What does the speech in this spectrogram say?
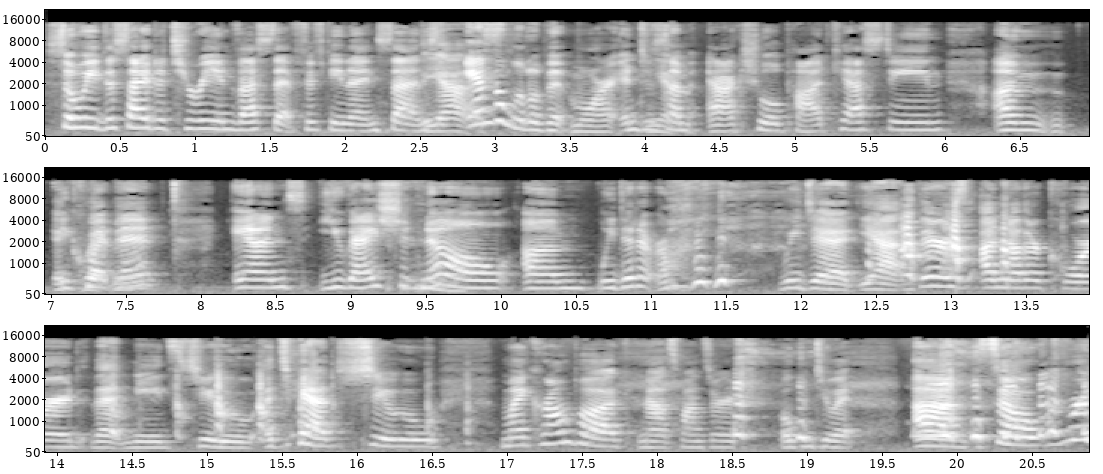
So we decided to reinvest that 59 cents Yes. and a little bit more into Yeah. some actual podcasting um, equipment. Equipment. And you guys should know um, we did it wrong. We did, yeah. There's another cord that needs to attach to my Chromebook. Not sponsored. Open to it. Um, so we're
